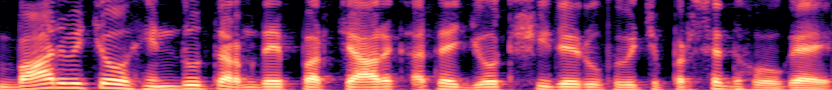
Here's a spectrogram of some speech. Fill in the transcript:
ਬਾਅਦ ਵਿੱਚ ਉਹ ਹਿੰਦੂ ਧਰਮ ਦੇ ਪ੍ਰਚਾਰਕ ਅਤੇ ਜੋਤਸ਼ੀ ਦੇ ਰੂਪ ਵਿੱਚ ਪ੍ਰਸਿੱਧ ਹੋ ਗਏ।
